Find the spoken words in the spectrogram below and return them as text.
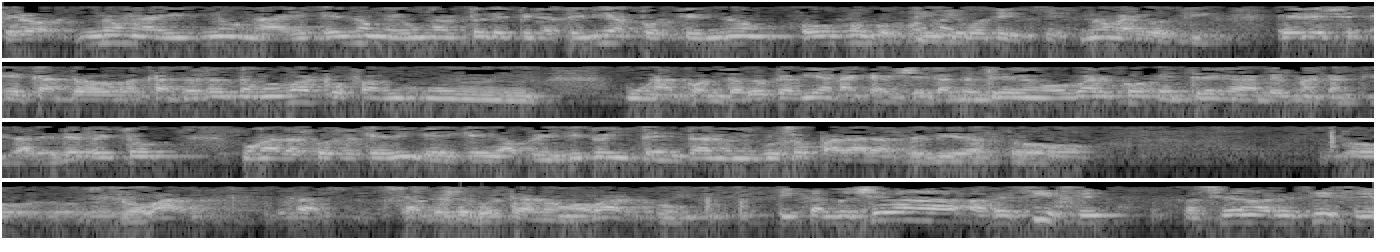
pero non hai non hai e non é un acto de piratería porque non houve botín, non hai botín, sí. non hai botín. Eres, eh, cando, cando saltan o barco fan un, unha conta do que había na caixa. Cando entregan o barco entregan a mesma cantidade. De feito, unha das cousas que di é que ao principio intentaron incluso pagar as bebidas do do, do, do bar xa que secuestraron o barco. E cando chega a Recife facían recife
